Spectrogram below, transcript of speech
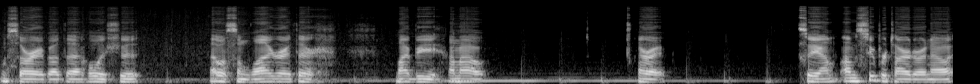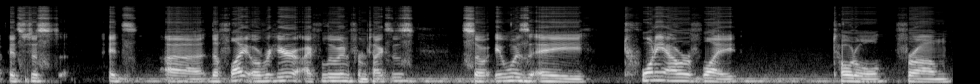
I'm sorry about that. Holy shit. That was some lag right there. Might be. I'm out. Alright. So yeah, I'm, I'm super tired right now. It's just, it's, uh, the flight over here, I flew in from Texas, so it was a 20 hour flight total from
